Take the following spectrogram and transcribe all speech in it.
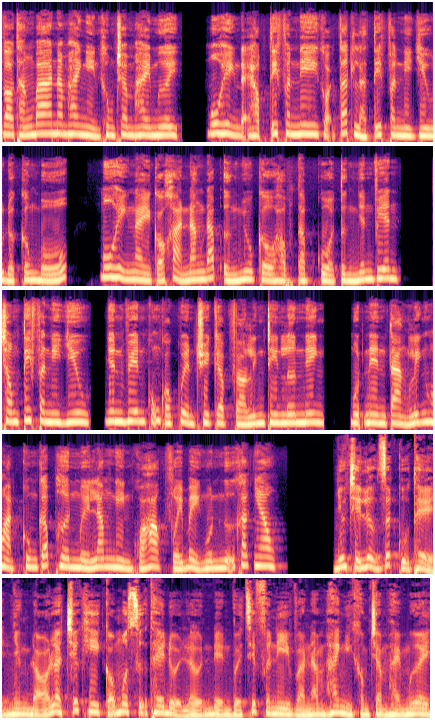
Vào tháng 3 năm 2020, mô hình Đại học Tiffany gọi tắt là Tiffany U được công bố. Mô hình này có khả năng đáp ứng nhu cầu học tập của từng nhân viên. Trong Tiffany U, nhân viên cũng có quyền truy cập vào LinkedIn Learning, một nền tảng linh hoạt cung cấp hơn 15.000 khóa học với 7 ngôn ngữ khác nhau. Những chiến lược rất cụ thể nhưng đó là trước khi có một sự thay đổi lớn đến với Tiffany vào năm 2020.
